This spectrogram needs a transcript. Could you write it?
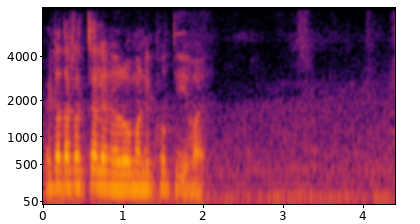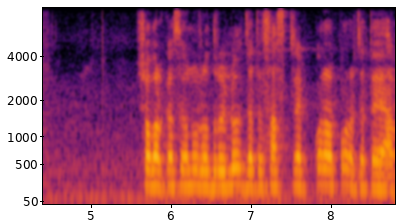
এটা তো একটা চ্যানেলেরও মানে ক্ষতি হয়। সবার কাছে অনুরোধ রইল যাতে সাবস্ক্রাইব করার পর যাতে আর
